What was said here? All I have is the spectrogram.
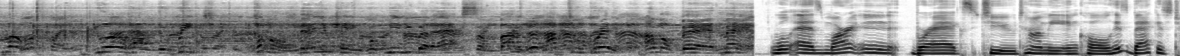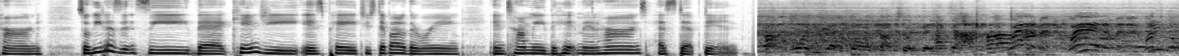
Slow. You all have to reach. Come on, man. You can't whoop me. You better ask somebody. I'm too pretty. I'm a bad man. Well, as Martin brags to Tommy and Cole, his back is turned, so he doesn't see that Kenji is paid to step out of the ring and Tommy the Hitman Hearns has stepped in. Boy, you gotta go about your business. Wait a minute, wait a minute. What's going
